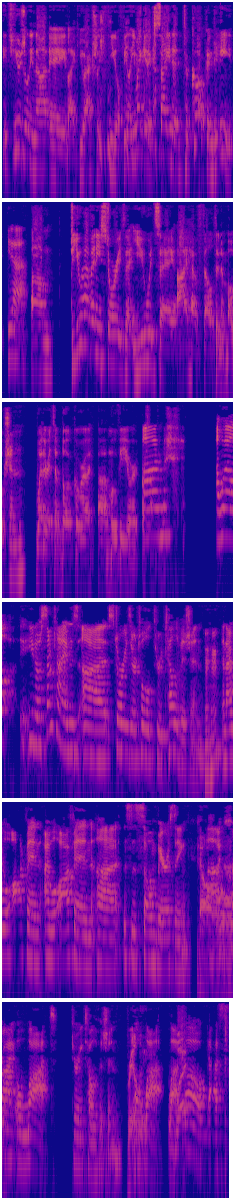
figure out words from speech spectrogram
it's usually not a like you actually feel feel. You might get excited to cook and to eat. Yeah. Um, do you have any stories that you would say I have felt an emotion, whether it's a book or a, a movie or, or Um. something? uh, Well, you know, sometimes uh, stories are told through television, Mhm. and I will often, I will often, uh, this is so embarrassing. No. Uh, I cry a lot during television. Really? A lot, lot. What? Oh, yes.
